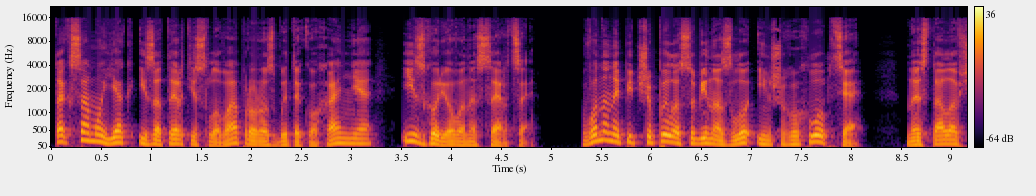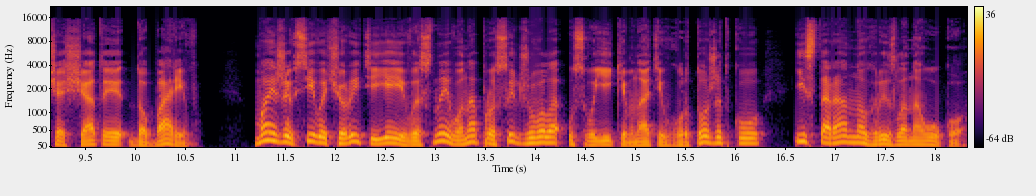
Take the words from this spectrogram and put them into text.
Так само, як і затерті слова про розбите кохання і згорьоване серце. Вона не підчепила собі на зло іншого хлопця, не стала вчащати до барів. Майже всі вечори тієї весни вона просиджувала у своїй кімнаті в гуртожитку і старанно гризла науку,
